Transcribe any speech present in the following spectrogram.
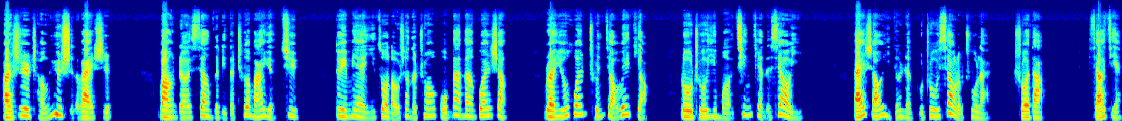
而是程御史的外室。望着巷子里的车马远去，对面一座楼上的窗户慢慢关上，阮云欢唇角微挑。露出一抹清浅的笑意，白芍已经忍不住笑了出来，说道：“小姐，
